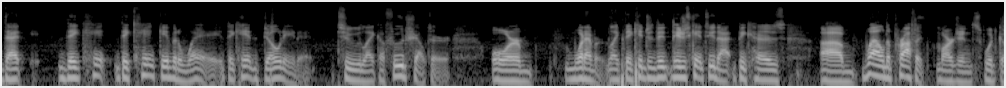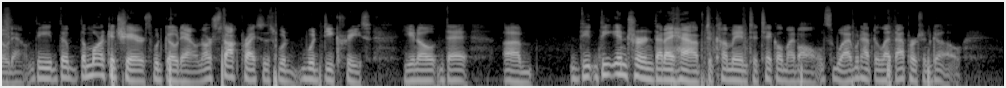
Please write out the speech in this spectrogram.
that they can't they can't give it away. They can't donate it to like a food shelter, or whatever. Like they can't they, they just can't do that because. Um, well, the profit margins would go down. The, the the market shares would go down. Our stock prices would, would decrease. You know that um, the the intern that I have to come in to tickle my balls, well, I would have to let that person go.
